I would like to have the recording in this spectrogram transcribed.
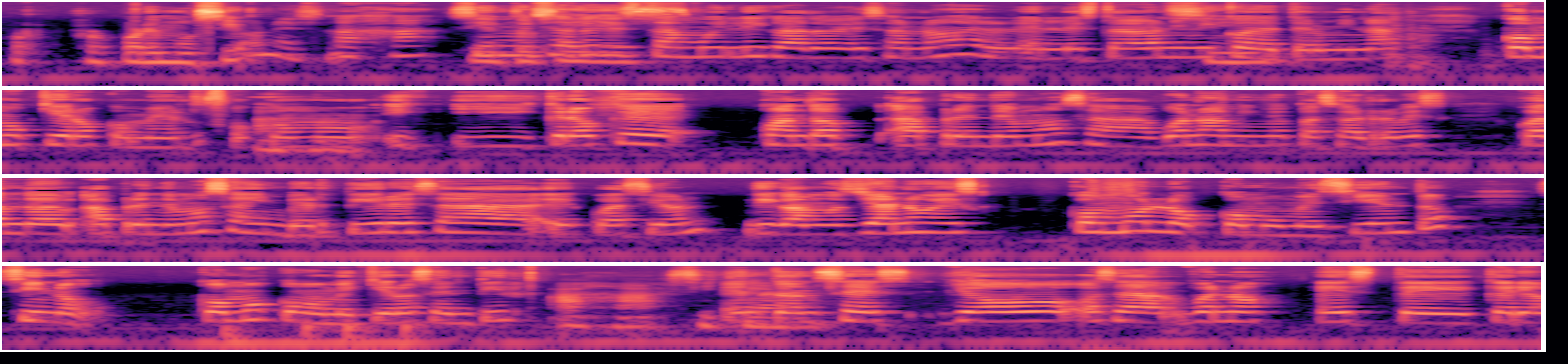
por, por, emociones. Ajá, sí, muchas veces está muy ligado a eso, ¿no? El, estado anímico determina cómo quiero comer o cómo... Y, y creo que cuando aprendemos a... Bueno, a mí me pasó al revés. Cuando aprendemos a invertir esa ecuación, digamos, ya no es cómo lo como me siento, sino cómo como me quiero sentir. Ajá, sí, claro. Entonces, yo, o sea, bueno, este, quería,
